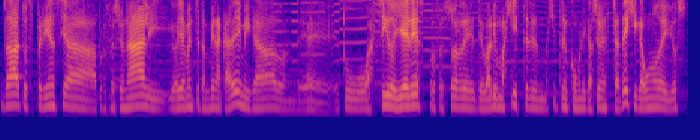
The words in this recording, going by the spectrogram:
dada tu experiencia profesional y, obviamente también académica, donde eh, tú has sido y eres profesor de, varios magísteres, el magíster en comunicación estratégica, uno de ellos,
